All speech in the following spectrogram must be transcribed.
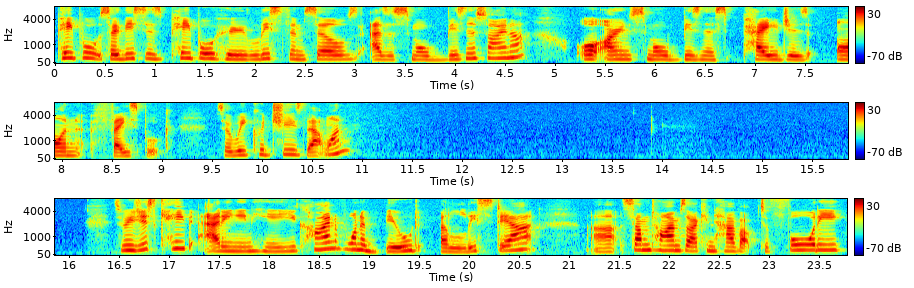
people. So this is people who list themselves as a small business owner or own small business pages on Facebook. So we could choose that one. So we just keep adding in here. You kind of want to build a list out. Uh, sometimes I can have up to 40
